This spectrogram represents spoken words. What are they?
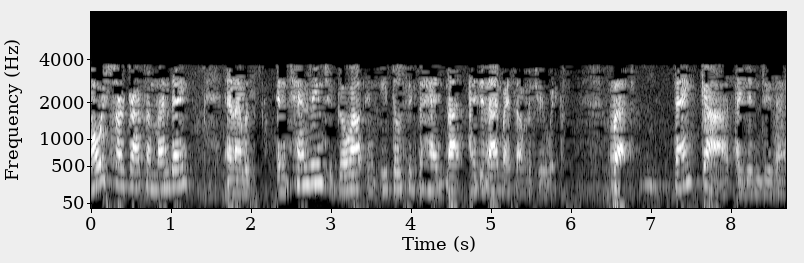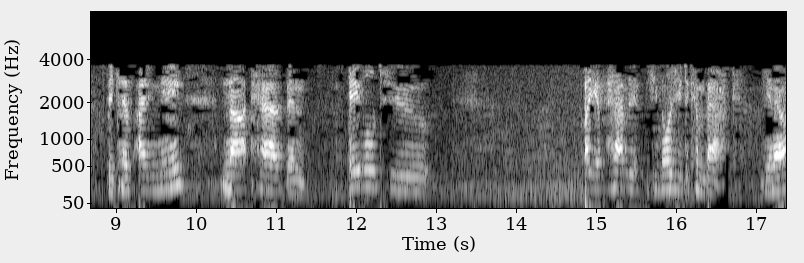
always started out on Monday, and I was intending to go out and eat those things I had not, I denied myself for three weeks. But thank God I didn't do that, because I may not have been able to, I guess, have the humility to come back, you know?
